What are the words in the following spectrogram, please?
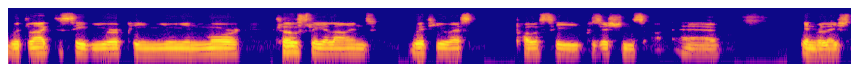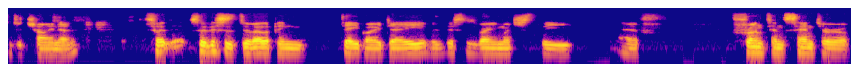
would like to see the European Union more closely aligned with US policy positions uh, in relation to China. So, so this is developing day by day. This is very much the uh, front and center of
